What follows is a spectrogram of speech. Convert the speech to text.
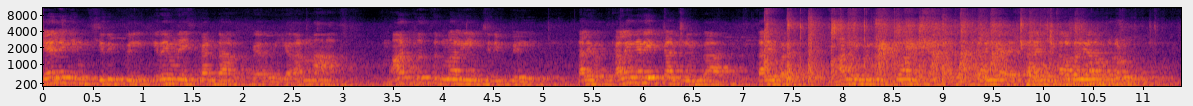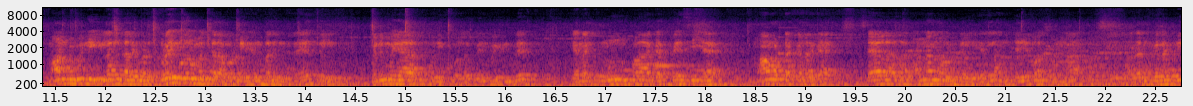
ஏழையின் சிரிப்பில் இறைவனை கண்டார் பேரறிஞர் அண்ணா மாற்றுத்திறனாளியின் சிரிப்பில் தலைவர் கலைஞரை காட்டுகின்றார் தலைவர் மாண்புமிகு கலைஞர் தலைவர் தளபதியார் அவர்களும் மாண்புமிகு இளம் தலைவர் துறை முதலமைச்சர் அவர்கள் என்பதை இந்த நேரத்தில் பெருமையாக கூறிக்கொள்ள விரும்புகின்றேன் எனக்கு முன்பாக பேசிய மாவட்ட கழக செயலாளர் அண்ணன் அவர்கள் எல்லாம் தெளிவாக சொன்னார். அதன் பிறகு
